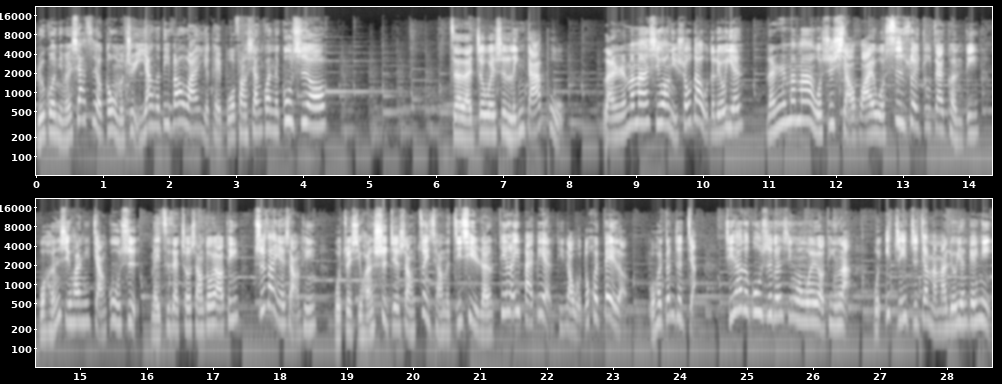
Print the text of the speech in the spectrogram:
如果你们下次有跟我们去一样的地方玩，也可以播放相关的故事哦。再来，这位是林达普，懒人妈妈希望你收到我的留言。懒人妈妈，我是小怀，我四岁住在垦丁，我很喜欢你讲故事，每次在车上都要听，吃饭也想听。我最喜欢世界上最强的机器人，听了一百遍，听到我都会背了，我会跟着讲。其他的故事跟新闻我也有听啦，我一直一直叫妈妈留言给你。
